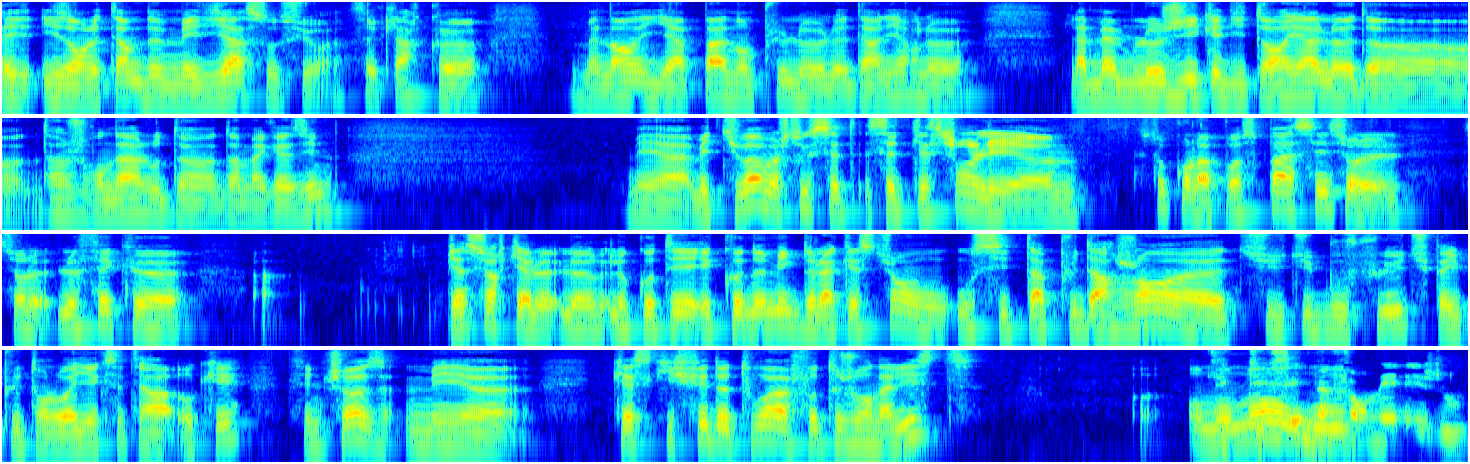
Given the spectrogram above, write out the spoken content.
ils ont le terme de médias sociaux. C'est clair que maintenant, il n'y a pas non plus le, la même logique éditoriale d'un journal ou d'un magazine. Mais, euh, mais tu vois, moi je trouve que cette, cette question, elle est, euh, je trouve qu'on la pose pas assez sur le, sur le, le fait que, bien sûr qu'il y a le, le, côté économique de la question, où, si tu n'as plus d'argent, euh, tu, tu bouffes plus, tu payes plus ton loyer, etc. Ok, c'est une chose, mais qu'est-ce qui fait de toi un photojournaliste au moment tu où... d'informer les gens.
